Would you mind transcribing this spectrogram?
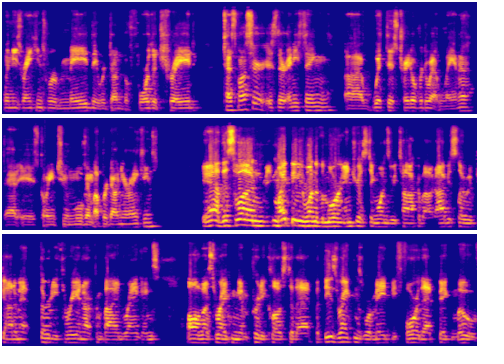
When these rankings were made, they were done before the trade. Tessmonster, is there anything uh, with this trade over to Atlanta that is going to move him up or down your rankings? Yeah, this one might be one of the more interesting ones we talk about. Obviously, we've got him at 33 in our combined rankings, all of us ranking him pretty close to that. But these rankings were made before that big move.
